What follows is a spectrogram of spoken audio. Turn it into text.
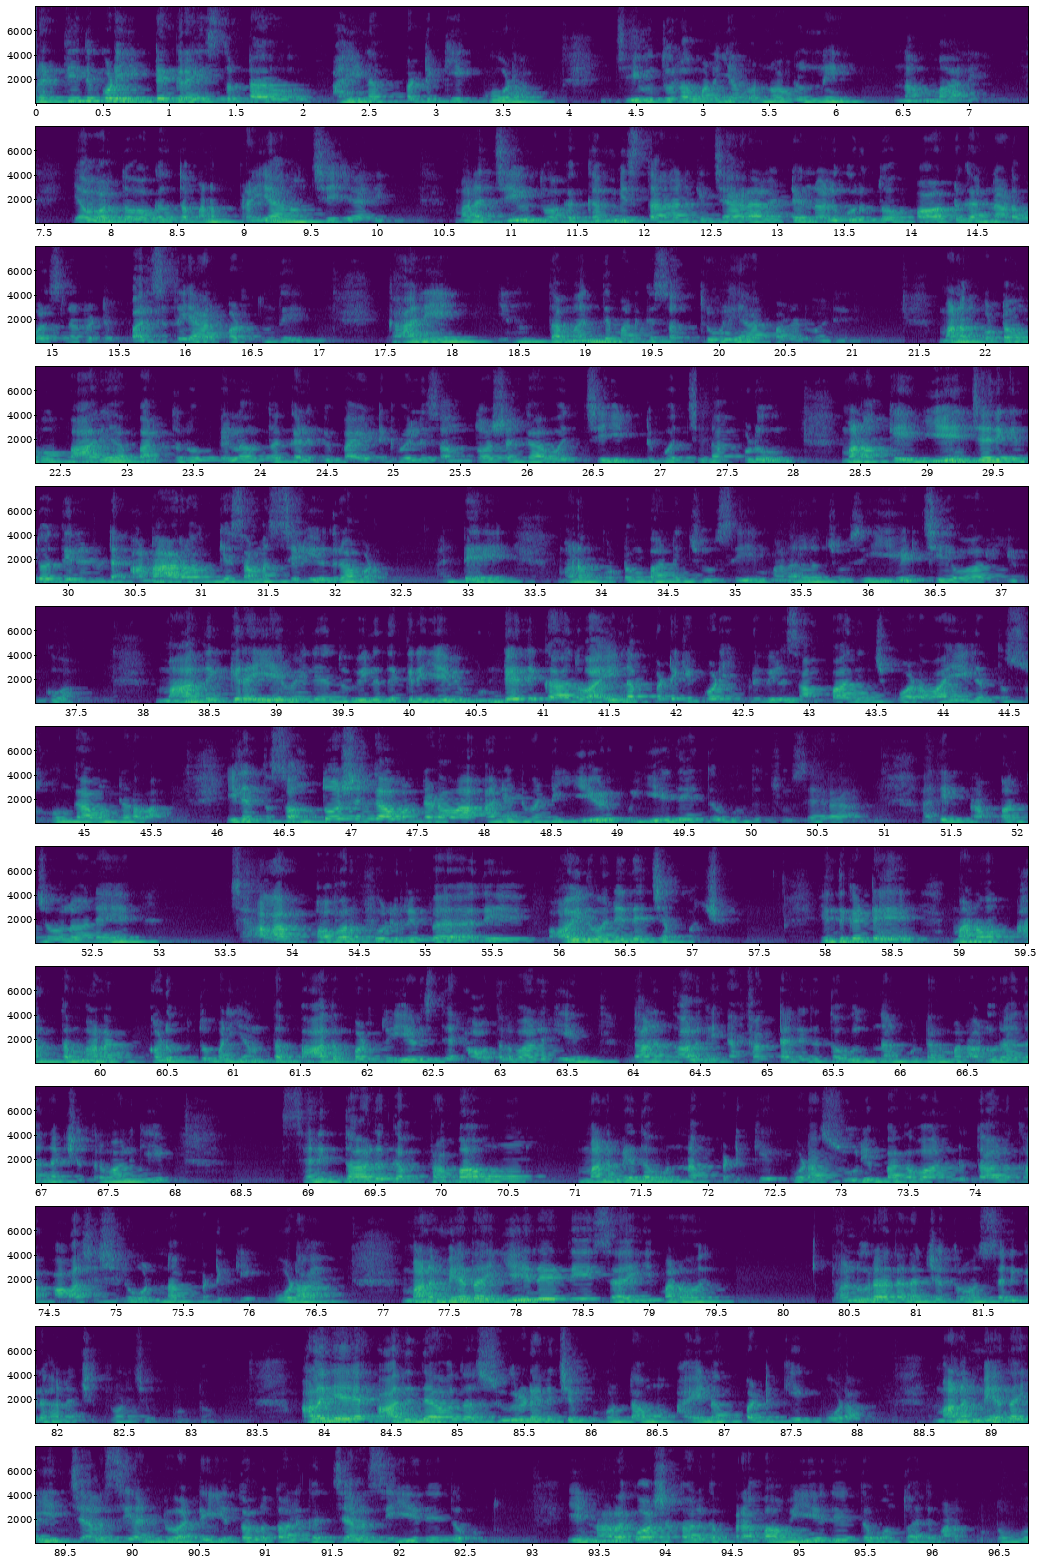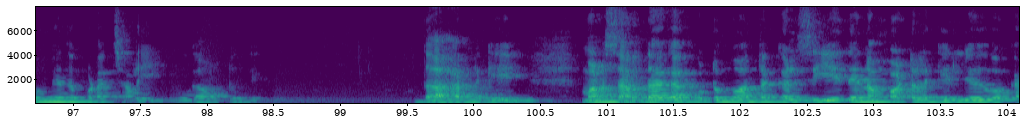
ప్రతిదీ కూడా ఇంటే గ్రహిస్తుంటారు. అయినప్పటికీ కూడా జీవితంలో మనం ఎవరినో ఒకరిని నమ్మాలి. ఎవరితో ఒకరితో మనం ప్రయాణం చేయాలి. మన జీవితం ఒక గమ్యస్థానానికి చేరాలంటే నలుగురితో పాటుగా నడవలసినటువంటి పరిస్థితి ఏర్పడుతుంది. కానీ ఇంతమంది మనకి శత్రువులు ఏర్పడడం అనేది మన కుటుంబం భార్య, భర్తలు, పిల్లలతో కలిపి బయటికి వెళ్ళి సంతోషంగా వచ్చి ఇంటికి వచ్చినప్పుడు మనకి ఏం జరిగిందో తెలియనటువంటి అనారోగ్య సమస్యలు ఎదురవ్వడం. అంటే మన కుటుంబాన్ని చూసి, మనల్ని చూసి ఏడ్చేవారు ఎక్కువ. మా దగ్గర ఏమీ లేదు. వీళ్ళ దగ్గర ఏమి ఉండేది కాదు. అయినప్పటికీ కూడా ఇప్పుడు వీళ్ళు సంపాదించుకోవడమా? వీళ్ళెంత సుఖంగా ఉండడమా? వీళ్ళెంత సంతోషంగా ఉండడమా? అనేటువంటి ఏడుపు ఏదైతే ఉందో చూసారా? అది ప్రపంచంలోనే చాలా పవర్‌ఫుల్ రిప అది ఆయుధం అనేదే చెప్పొచ్చు. ఎందుకంటే, మనం అంత మన కడుపుతో మనం ఎంత బాధపడుతూ ఏడిస్తే అవతల వాళ్ళకి దాని తాలూకు ఎఫెక్ట్ అనేది తగులుతుందనుకుంటారు. మన అనురాధ నక్షత్రం వాళ్ళకి శని తాలూకా ప్రభావం మన మీద ఉన్నప్పటికీ కూడా సూర్య భగవానుడి తాలూకా ఆశీస్సులు ఉన్నప్పటికీ కూడా మన మీద ఏదైతే స మనం అనురాధ నక్షత్రం శనిగ్రహ నక్షత్రం అని చెప్పుకుంటాం. అలాగే ఆదిదేవత సూర్యుడని చెప్పుకుంటాము. అయినప్పటికీ కూడా మన మీద ఈ జలసి అంటూ అంటే ఇతరుల తాలూకా జలసి ఏదైతే ఉందో, ఈ నరకోశ తాలూకా ప్రభావం ఏదైతే ఉందో అది మన కుటుంబం మీద కూడా చాలా ఎక్కువగా ఉంటుంది. ఉదాహరణకి మనం సరదాగా కుటుంబం అంతా కలిసి ఏదైనా హోటల్కి వెళ్ళి ఒక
